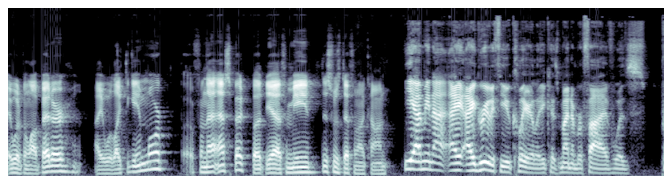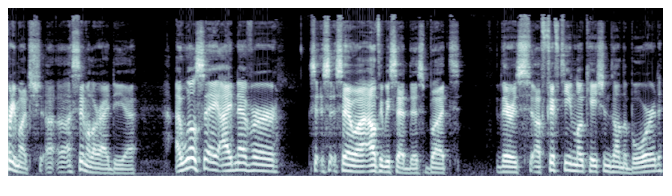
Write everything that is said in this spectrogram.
it would have been a lot better. I would like the game more uh, from that aspect, but yeah, for me, this was definitely a con. Yeah, I mean, I, I agree with you clearly because my number five was pretty much a, a similar idea. I will say I never. So, so uh, I don't think we said this, but there's uh, 15 locations on the board,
